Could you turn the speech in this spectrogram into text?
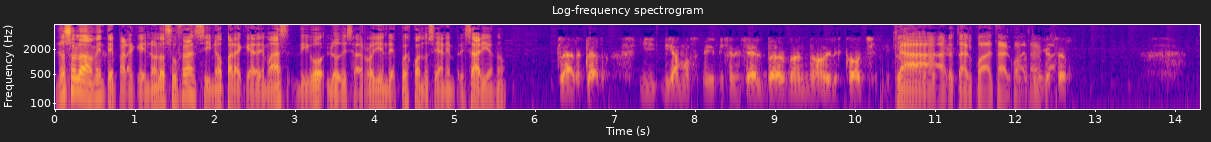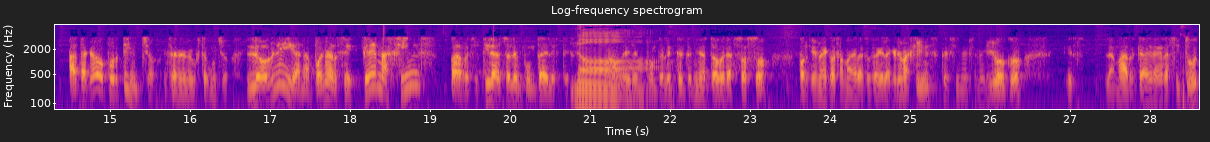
No solamente para que no lo sufran, sino para que además, digo, lo desarrollen después cuando sean empresarios, ¿no? claro, claro. Y, digamos, eh, diferenciar el bourbon, ¿no? Del scotch. y Claro, tal cual, tal cual, tal cual. Atacado por Tincho, esa a mí me gusta mucho. Lo obligan a ponerse crema Hins para resistir al sol en Punta del Este. No. En Punta del Este termina todo grasoso, porque no hay cosa más grasosa que la crema Hins, decime si me equivoco, es la marca de la grasitud.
